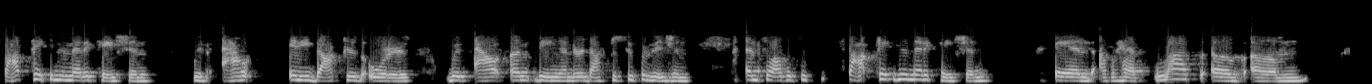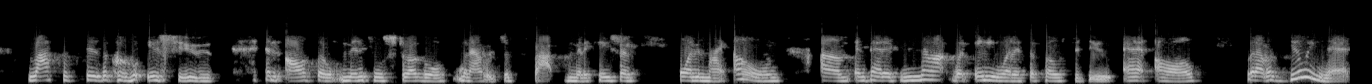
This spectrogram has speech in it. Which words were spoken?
stop taking the medication without any doctor's orders without um, being under a doctor's supervision. And so I would just stop taking the medication and I would have lots of um, lots of physical issues and also mental struggles when I would just stop the medication on my own. Um, and that is not what anyone is supposed to do at all. But I was doing that,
